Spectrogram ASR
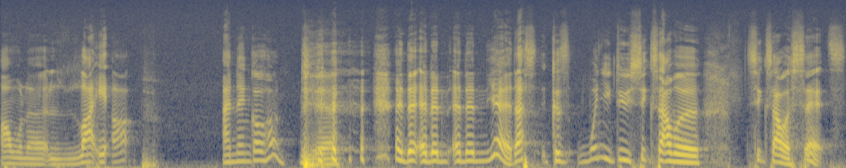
I want to light it up. And then go home. Yeah. and then and then and then yeah, that's because when you do six hour six hour sets,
